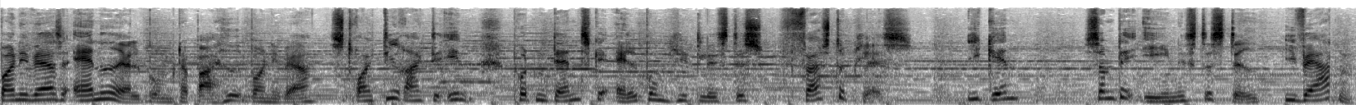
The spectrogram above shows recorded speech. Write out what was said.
Bon Ivers andet album, der bare hed Bon Iver, strøg direkte ind på den danske albumhitlistes første plads. Igen som det eneste sted i verden.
